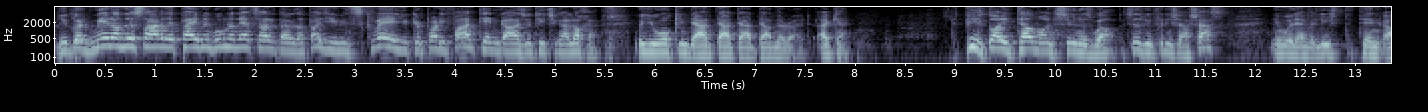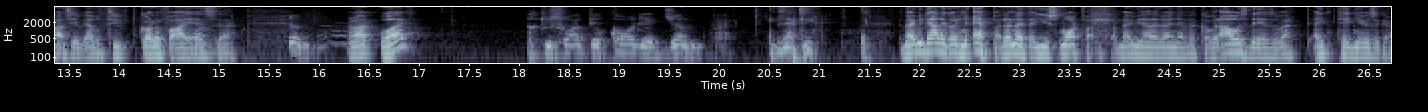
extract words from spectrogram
You've got men on this side of the pavement, women on that side of the pavement. I suppose you're in square, you can probably find 10 guys who are teaching halacha when you're walking down, down, down, down the road. Okay. Please God in Telmon soon as well. As soon as we finish our shas, then we'll have at least 10 guys here be able to qualify as, uh, right? What? Like you swap your card at gym. Exactly. Maybe now they got an app. I don't know if they use smartphones, but maybe now they don't have a code. But I was there, it was about eight, ten years ago.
